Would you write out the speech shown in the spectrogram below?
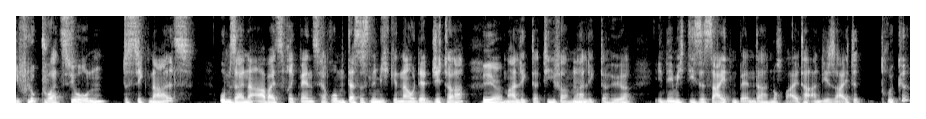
die Fluktuation des Signals um seine Arbeitsfrequenz herum, das ist nämlich genau der Jitter, Ja. mal liegt er tiefer, mal liegt er höher, indem ich diese Seitenbänder noch weiter an die Seite drücke,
